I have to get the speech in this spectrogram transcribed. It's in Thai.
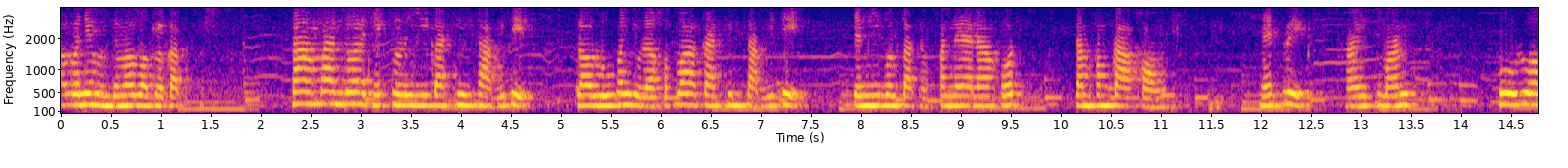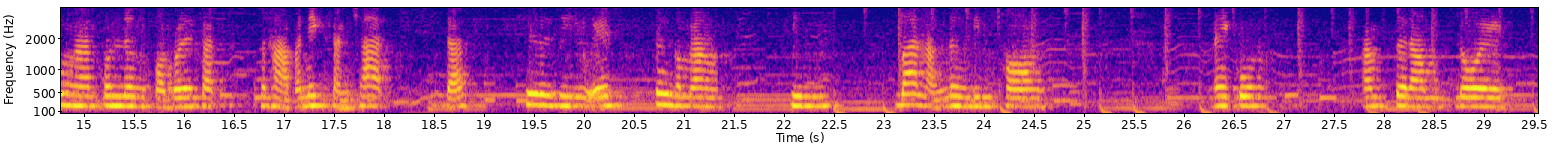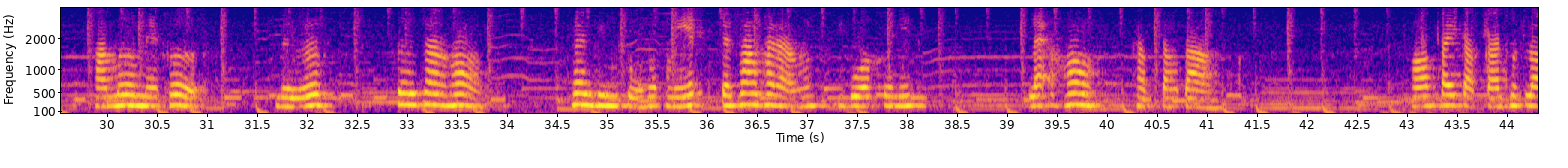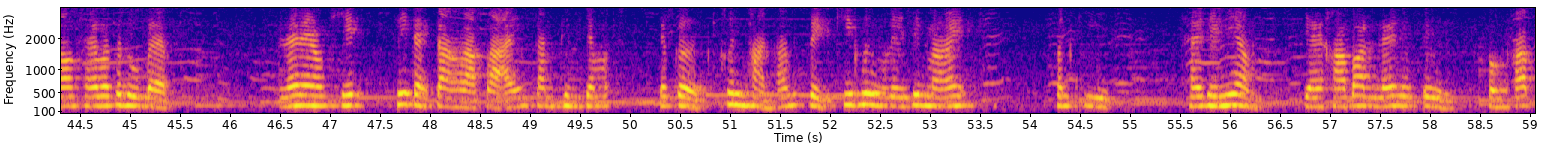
ครับวันนี้ผมจะมาบอกเกี่ยวกับสร้างบ้านด้วยเทคโนโลยีการพิมพ์สามมิติ เรารู้กันอยู่แล้วครับว่าการพิมพ์สามมิติ จะมีบทบาทสำคัญในอนาคตตามคำกล่าวของเฮดวิกไฮสมันผู้ร่วมงานคนหนึ่งของบริษัทสถาปนิกสัญชาติดัชชื่อ DUS ซึ่งกำลังพิมพ์บ้านหลังหนึ่งริมคลอง ในกรุงอัมสเตอร์ดัมโดย Hammer Maker หรือเครื่องสร้างห้องแท่นพิมพ์สูง 6 เมตร จะสร้างผนังบัวเคอร์นิสและห้องหับต่างๆ พร้อมไปกับการทดลองใช้วัสดุแบบ และแนวคิดที่แตกต่างหลากหลาย การพิมพ์จะจะเกิดขึ้นผ่านพลาสติกขี้ผึ้งเรซินไม้คอนกรีตไทเทเนียมใยคาร์บอนและอื่นๆผมครับ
